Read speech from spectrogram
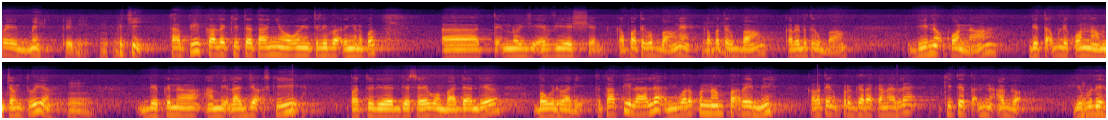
remeh, remeh. Mhm. kecil. Tapi kalau kita tanya orang yang terlibat dengan apa? Uh, teknologi aviation. Kapal terbang eh? Kapal mm-hmm. terbang kalau dia terbang dia nak kona dia tak boleh kona macam tu ya. Mm. dia kena ambil lajak sikit lepas tu dia dia serong badan dia baru boleh balik. Tetapi lalat ni walaupun nampak remeh kalau tengok pergerakan lalat kita tak nak agak. Dia boleh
